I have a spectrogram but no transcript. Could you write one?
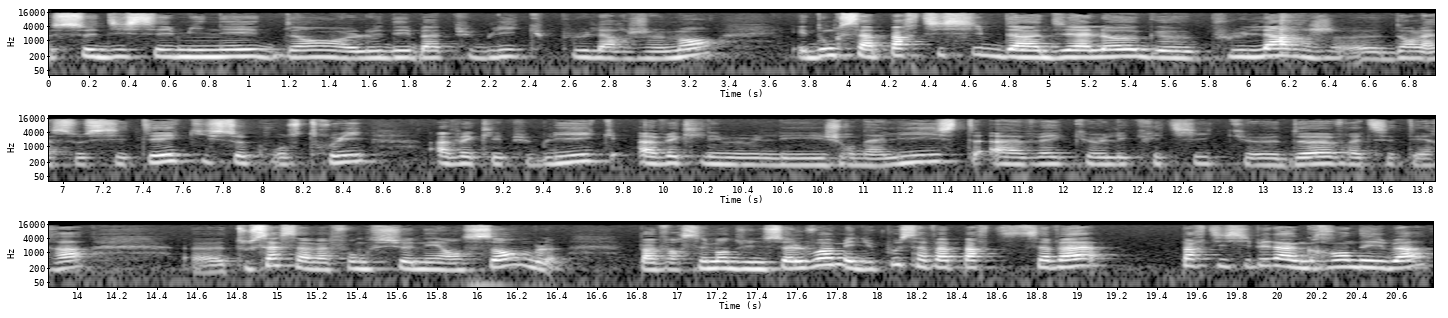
se disséminer dans le débat public plus largement. Et donc ça participe d'un dialogue plus large dans la société qui se construit avec les publics, avec les, journalistes, avec les critiques d'œuvres, etc. tout ça, ça va fonctionner ensemble, pas forcément d'une seule voix, mais du coup, ça va, participer d'un grand débat.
